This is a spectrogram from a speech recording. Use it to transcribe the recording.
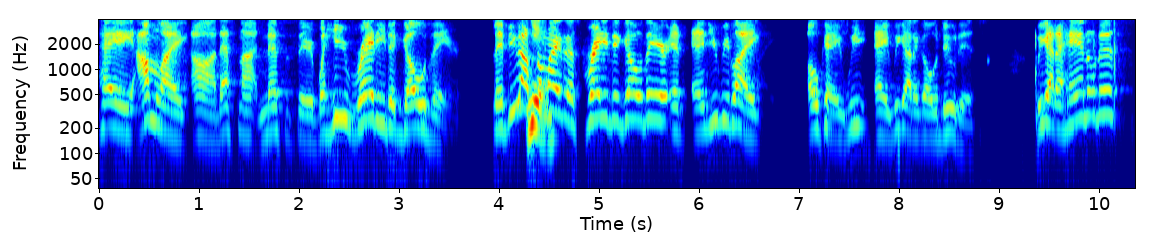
hey, I'm like, ah, oh, that's not necessary. But he ready to go there. If you got yeah. somebody that's ready to go there and, and you be like, okay, we hey, we gotta go do this. We gotta handle this.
